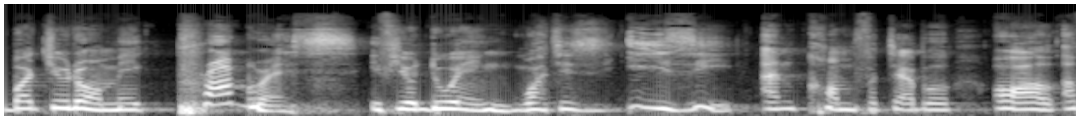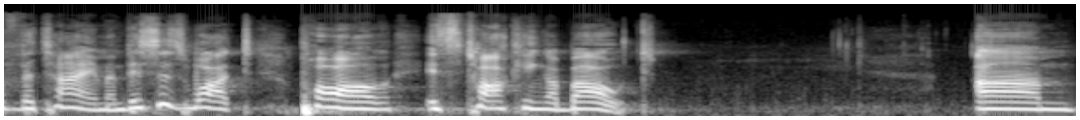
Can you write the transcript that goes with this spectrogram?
but you don't make progress if you're doing what is easy and comfortable all of the time. And this is what Paul is talking about. Um,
